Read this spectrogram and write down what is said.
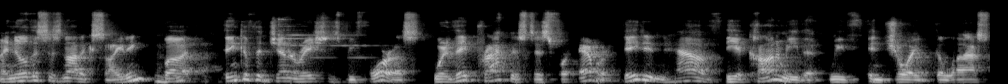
I know this is not exciting, mm-hmm. but think of the generations before us where they practiced this forever. They didn't have the economy that we've enjoyed the last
